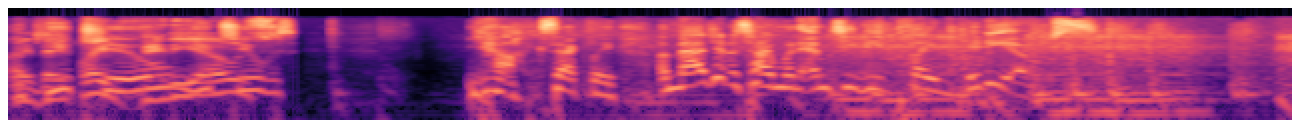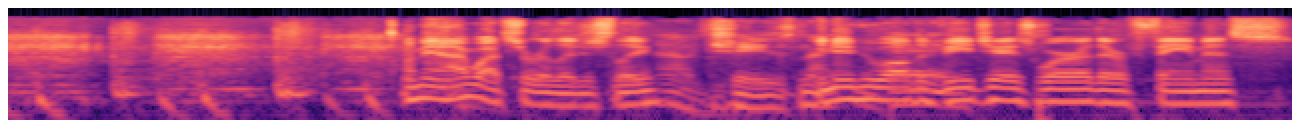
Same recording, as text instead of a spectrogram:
Wait, they played U2, videos? U2 was- yeah, exactly. Imagine a time when MTV played videos. I mean, I watched it religiously. Oh, jeez. You knew who all the VJs were. They're famous.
